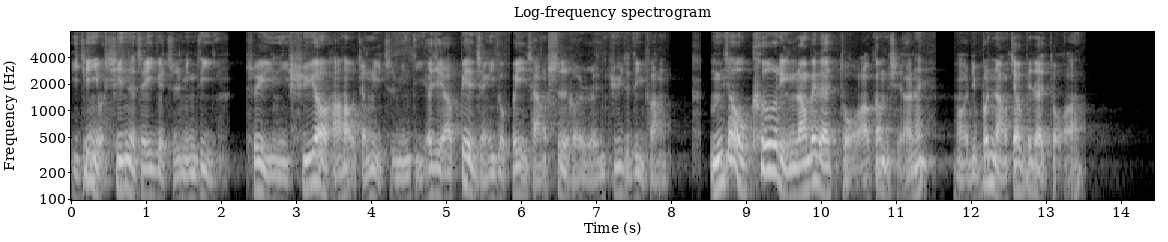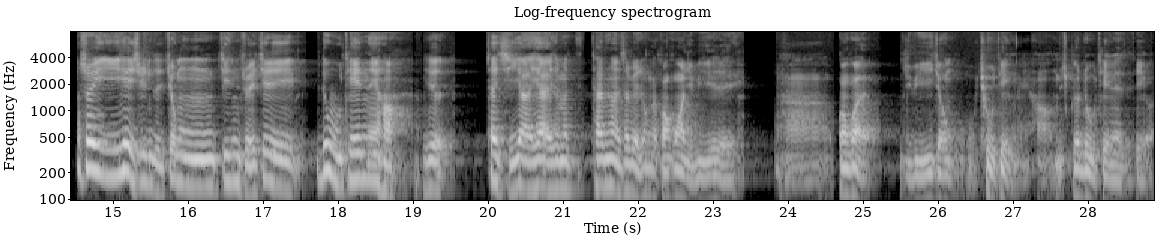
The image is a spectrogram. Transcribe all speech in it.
已经有新的这一个殖民地。所以你需要好好整理殖民地，而且要变成一个非常适合人居的地方。唔叫可能人要来住啊，咁是安尼？哦，日本人叫要来住啊。所以伊迄时阵就种真侪即露天的吼，就菜市啊，遐什么摊贩上面拢个观光入去迄个啊，观光入去迄种有厝顶的吼，毋是个露天的地方。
